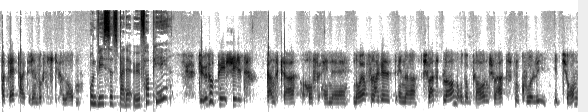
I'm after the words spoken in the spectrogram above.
parteitaktisch einfach nicht erlauben. Und wie ist es bei der ÖVP? Die ÖVP schielt ganz klar auf eine Neuauflage einer schwarz-blauen oder blauen-schwarzen Koalition.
